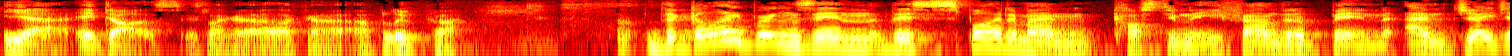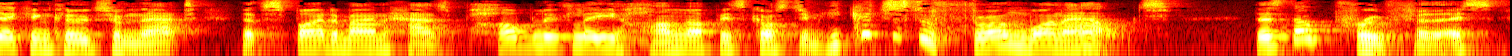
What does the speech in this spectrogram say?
Yeah, it does. It's like a like a, a blooper. The guy brings in this Spider-Man costume that he found in a bin, and JJ concludes from that that Spider-Man has publicly hung up his costume. He could just have thrown one out. There's no proof for this,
